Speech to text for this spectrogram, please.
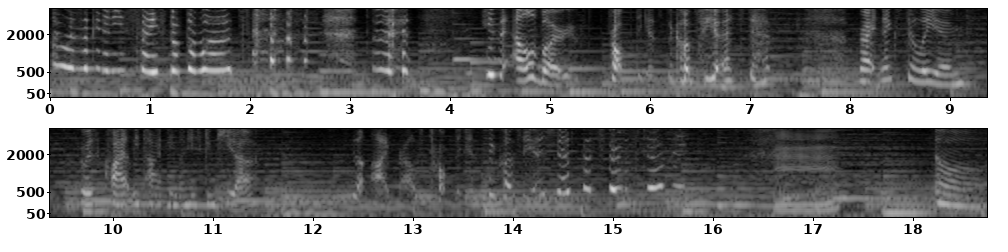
I was looking at his face, not the words. his elbows propped against the concierge desk, right next to Liam, who is quietly typing on his computer. The eyebrows propped against the concierge desk. That's so disturbing. Hmm. Oh,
